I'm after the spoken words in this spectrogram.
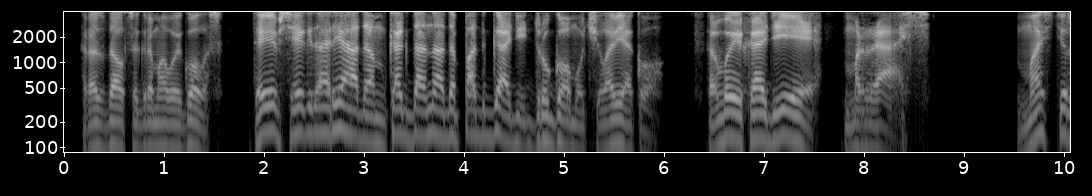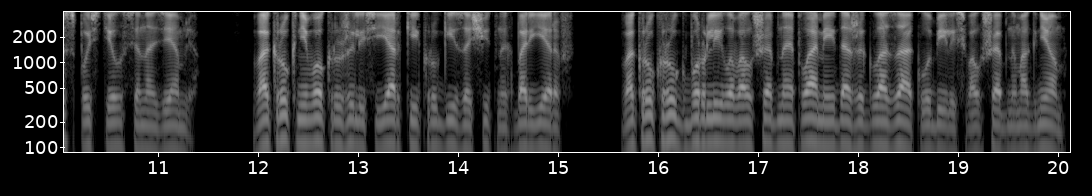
— раздался громовой голос. «Ты всегда рядом, когда надо подгадить другому человеку. Выходи, мразь!» Мастер спустился на землю. Вокруг него кружились яркие круги защитных барьеров. Вокруг рук бурлило волшебное пламя, и даже глаза клубились волшебным огнем.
